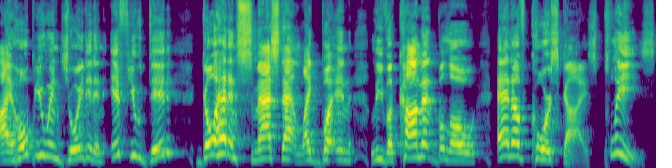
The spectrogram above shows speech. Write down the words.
I hope you enjoyed it. And if you did, go ahead and smash that like button, leave a comment below. And of course, guys, please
